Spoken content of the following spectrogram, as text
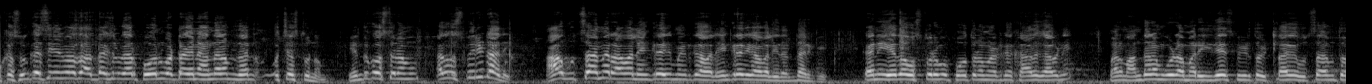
ఒక సుంక శ్రీనివాస అధ్యక్షులు గారు ఫోన్ కొట్టగానే అందరం దాన్ని వచ్చేస్తున్నాం. ఎందుకు వస్తున్నాము? అది ఒక స్పిరిట్ అది. ఆ ఉత్సాహమే రావాలి ఎంకరేజ్మెంట్ కావాలి ఎంకరేజ్ కావాలి ఇదందరికీ కానీ ఏదో వస్తున్నాము పోతున్నాము అన్నట్టుగా కాదు కాబట్టి మనం అందరం కూడా మరి ఇదే స్పీడ్తో ఇట్లాగే ఉత్సాహంతో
